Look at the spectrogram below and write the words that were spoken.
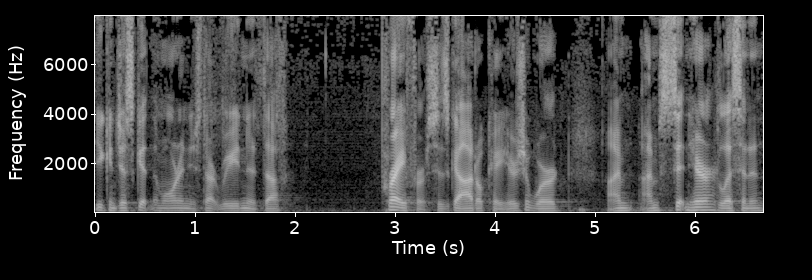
you can just get in the morning and you start reading and stuff. Pray first. Says God, okay, here's your word. I'm, I'm sitting here listening.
